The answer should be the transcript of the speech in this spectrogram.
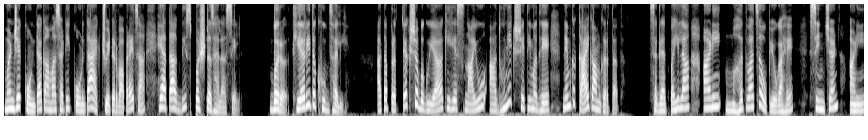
म्हणजे कोणत्या कामासाठी कोणता ॲक्च्युएटर वापरायचा हे आता अगदी स्पष्ट झालं असेल. बरं थिअरी तर खूप झाली. आता प्रत्यक्ष बघूया की हे स्नायू आधुनिक शेतीमध्ये नेमकं काय काम करतात. सगळ्यात पहिला आणि महत्त्वाचा उपयोग आहे सिंचन आणि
